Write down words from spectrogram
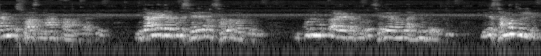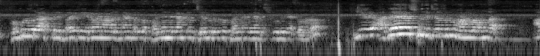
గంటలు శ్వాస మారుతామంటారు ఇది ఆడేటప్పుడు శరీరం చల్లబడుతుంది. ఇప్పుడు ముక్కు ఆడేటప్పుడు శరీరంలో అగ్ని పెరుగుతుంది ఇది సమతుల్యం. పొగులు రాత్రి బయట ఇరవై నాలుగు గంటల్లో పన్నెండు గంటలు చంద్రుడు పన్నెండు గంటల సూర్యుడు ఎక్కడ ఈ అదే సూర్య చంద్రుడు మనలో ఉన్నారు. ఆ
